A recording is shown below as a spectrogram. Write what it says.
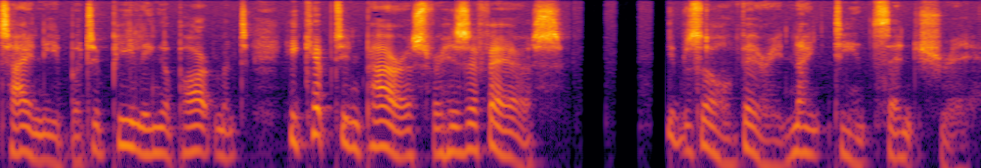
tiny but appealing apartment he kept in Paris for his affairs. It was all very nineteenth century.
